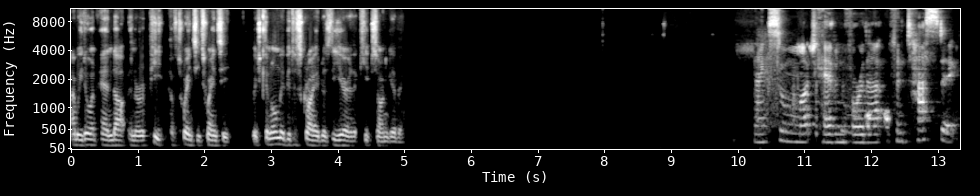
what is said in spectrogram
and we don't end up in a repeat of 2020, which can only be described as the year that keeps on giving? Thanks so much, Kevin, for that fantastic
